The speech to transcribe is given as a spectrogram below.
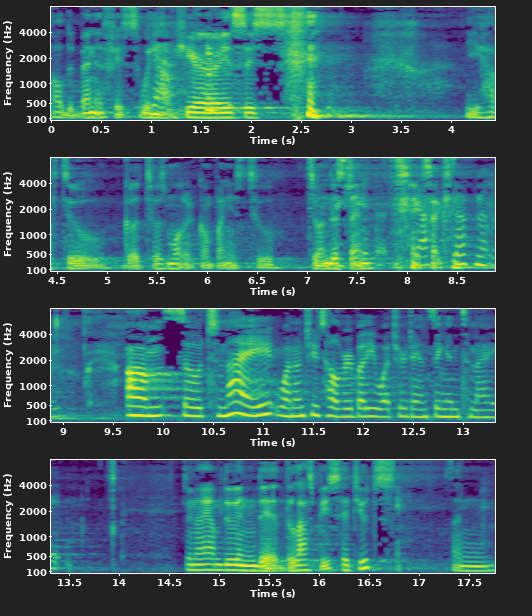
all the benefits we Yeah. have here is is you have to go to smaller companies to to understand Appreciate. Yeah, exactly. definitely. Um, so tonight, why don't you tell everybody what you're dancing in tonight? Tonight I'm doing the, the last piece, Etudes, and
